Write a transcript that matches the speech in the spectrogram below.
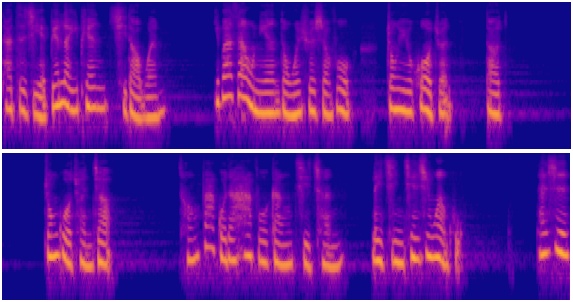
他自己也编了一篇祈祷文。一八三五年，董文学神父终于获准到中国传教，从法国的哈佛港启程，历尽千辛万苦。但是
